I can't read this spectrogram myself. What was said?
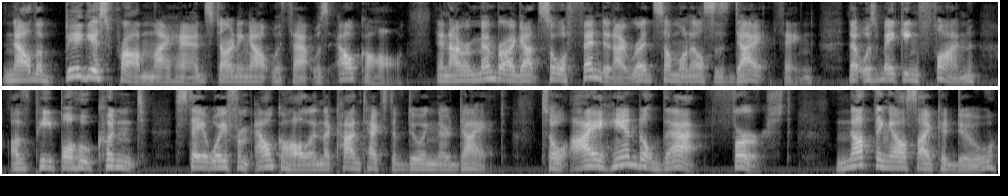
Now, the biggest problem I had starting out with that was alcohol. And I remember I got so offended. I read someone else's diet thing that was making fun of people who couldn't stay away from alcohol in the context of doing their diet. So I handled that first. Nothing else I could do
